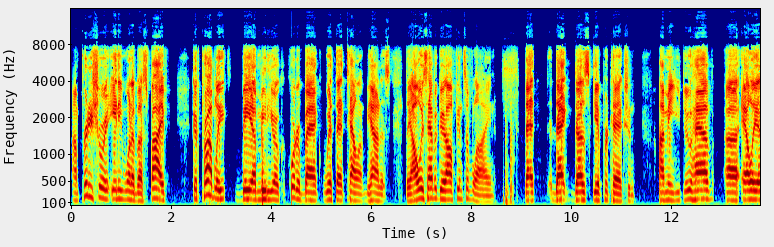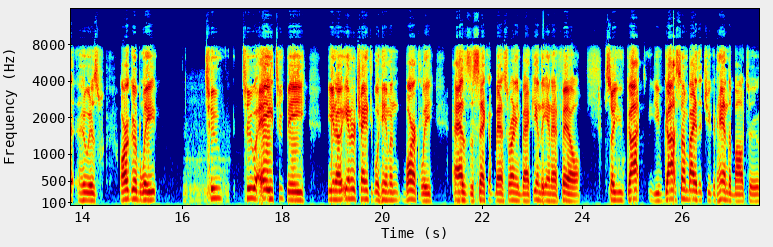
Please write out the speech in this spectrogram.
I'm pretty sure any one of us five could probably be a mediocre quarterback with that talent behind us. They always have a good offensive line that that does give protection. I mean, you do have uh, Elliott, who is arguably two two A, two B, you know, interchangeable him and Barkley as the second best running back in the NFL. So you've got you've got somebody that you can hand the ball to,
